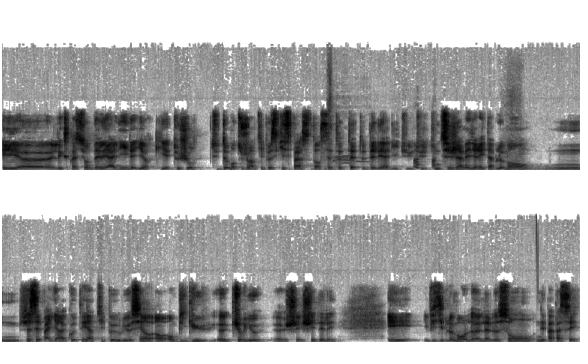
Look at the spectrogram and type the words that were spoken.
Et euh, l'expression de Dele Ali, d'ailleurs, qui est toujours, tu te demandes toujours un petit peu ce qui se passe dans cette tête de Dele Ali. Tu, tu, tu ne sais jamais véritablement, hmm, je sais pas, il y a un côté un petit peu lui aussi am- ambigu, euh, curieux euh, chez, chez Dele. Et visiblement, le- la leçon n'est pas passée.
